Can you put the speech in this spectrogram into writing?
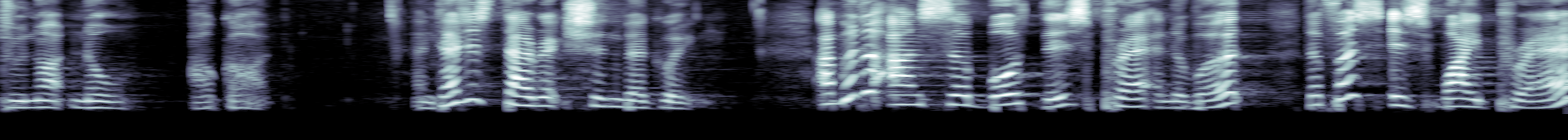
do not know our God. And that is direction we're going. I'm going to answer both this prayer and the word. The first is why prayer?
